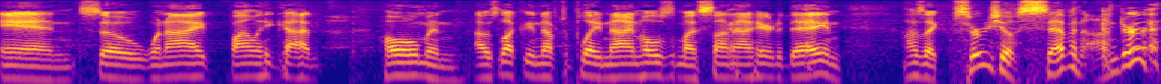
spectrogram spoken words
And so when I finally got home, and I was lucky enough to play nine holes with my son out here today, and I was like, Sergio seven under,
